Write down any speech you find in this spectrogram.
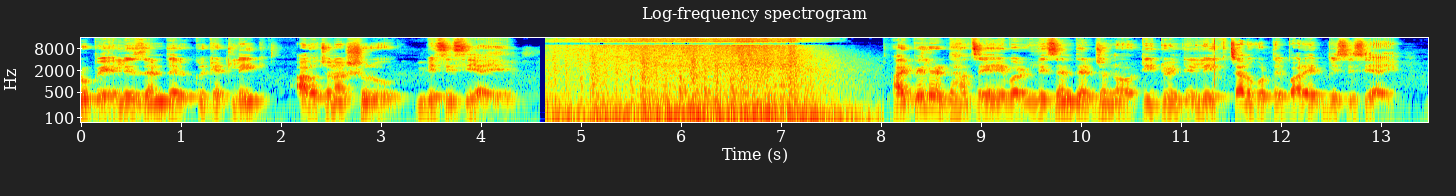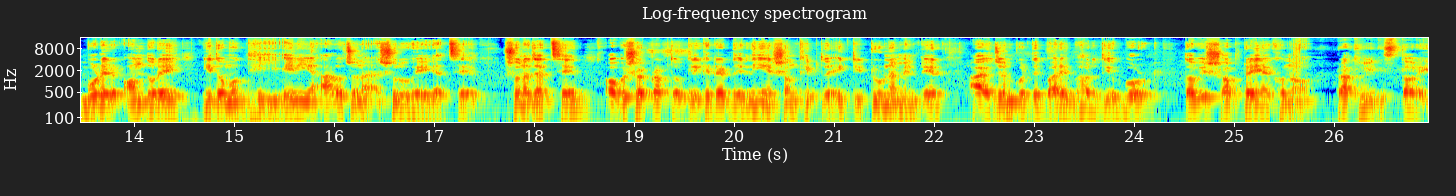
রূপে লেজেন্ডদের ক্রিকেট লিগ আলোচনা শুরু বিসিসিআইয়ে আইপিএলের ধাঁচে এবার লিজেন্ডদের জন্য টি টোয়েন্টি লিগ চালু করতে পারে বিসিসিআই। বোর্ডের অন্দরে ইতোমধ্যেই এ নিয়ে আলোচনা শুরু হয়ে গেছে। শোনা যাচ্ছে, অবসরপ্রাপ্ত ক্রিকেটারদের নিয়ে সংক্ষিপ্ত একটি টুর্নামেন্টের আয়োজন করতে পারে ভারতীয় বোর্ড, তবে সবটাই এখনও প্রাথমিক স্তরে।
